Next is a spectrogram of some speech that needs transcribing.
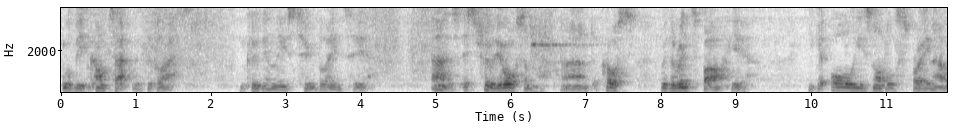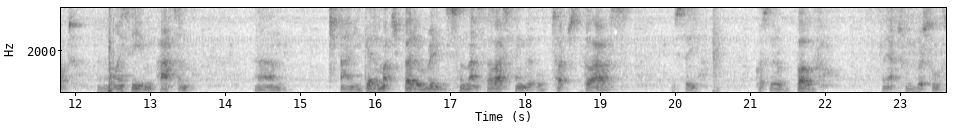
will be in contact with the glass, including these two blades here. And it's, it's truly awesome, and of course with the rinse bar here you get all these noddles spraying out in a nice even pattern. Um, and you get a much better rinse and that's the last thing that will touch the glass you see because they're above the actual bristles.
